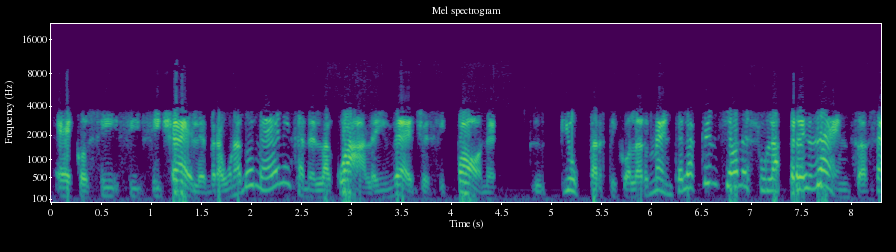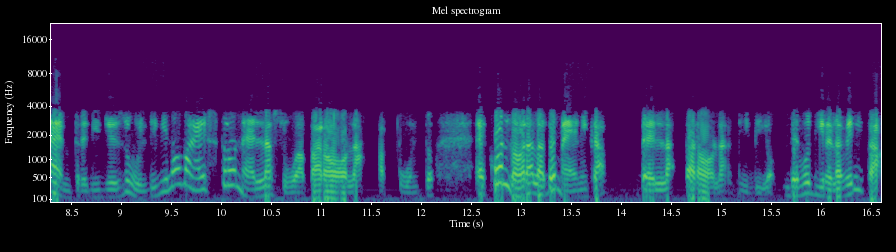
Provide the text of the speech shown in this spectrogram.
ecco, si, si, si celebra una domenica nella quale invece si pone più particolarmente l'attenzione sulla presenza sempre di Gesù, il Divino Maestro, nella sua parola, appunto. Ecco allora la domenica della parola di Dio. Devo dire la verità,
